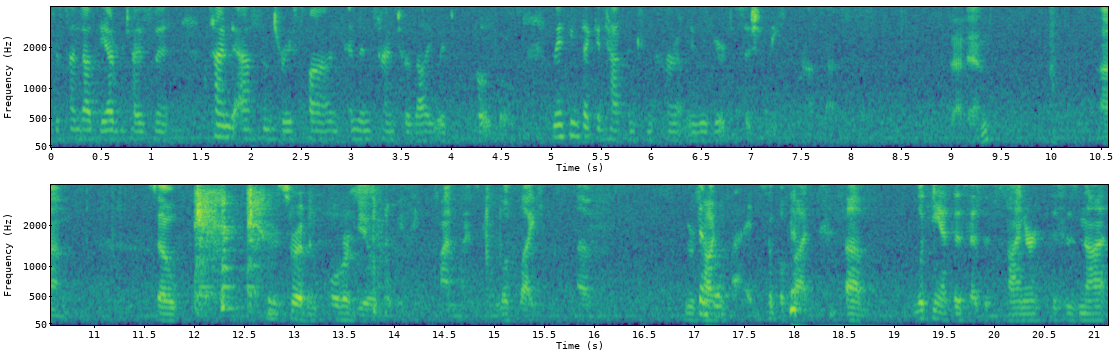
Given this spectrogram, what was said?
To send out the advertisement, time to ask them to respond, and then time to evaluate the proposals. And I think that can happen concurrently with your decision-making process. to that end. Um, So here's sort of an overview of what we think the timeline is going to look like. Um, we were talking- Simplified. Simplified. Um, Looking at this as a designer, this is not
